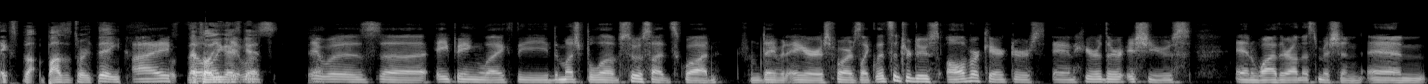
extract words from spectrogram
expository thing. I That's felt all you like guys it get. Was, It was uh, aping like the the much beloved Suicide Squad from David Ayer, as far as like let's introduce all of our characters and here are their issues and why they're on this mission. And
